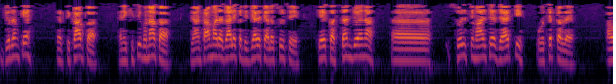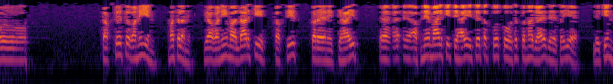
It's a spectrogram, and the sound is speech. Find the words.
جرم کے ارتکاب کا یعنی کسی گناہ کا. جان تعمد ذالک بزیادت علی السل سے، کہ قصدن جو ہے نا سل مال سے زیاد کی وسط کر رہے او تخصیص غنی مثلا، یا غنی مالدار کی تخصیص کرے یعنی تہائی اپنے مال کی تہائی سے تک تو اس کو وسط کرنا جائز ہے، صحیح ہے، لیکن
